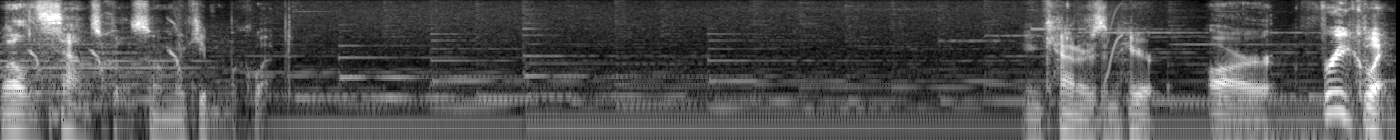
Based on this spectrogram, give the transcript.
Well, it sounds cool, so I'm gonna keep them equipped. Encounters in here are frequent.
